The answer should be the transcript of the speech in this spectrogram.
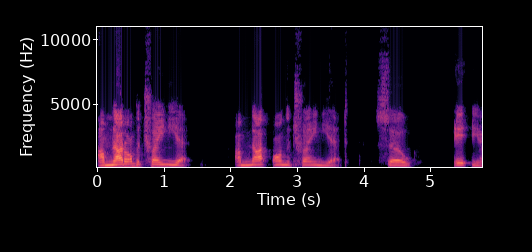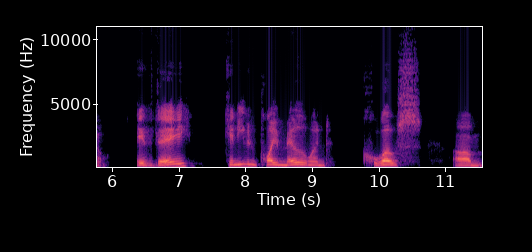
I'm not on the train yet. I'm not on the train yet. So it you know if they can even play Maryland close, um,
